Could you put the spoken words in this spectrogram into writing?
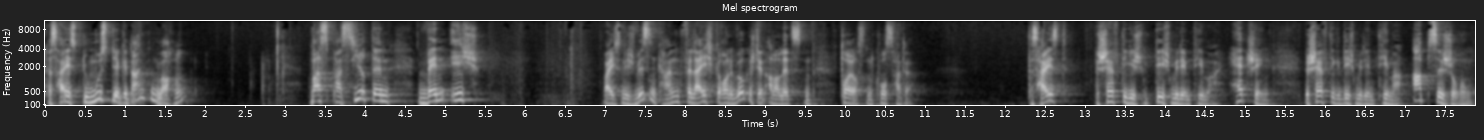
Das heißt, du musst dir Gedanken machen, was passiert denn, wenn ich, weil ich es nicht wissen kann, vielleicht gerade wirklich den allerletzten, teuersten Kurs hatte. Das heißt, beschäftige dich mit dem Thema Hedging, beschäftige dich mit dem Thema Absicherung,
